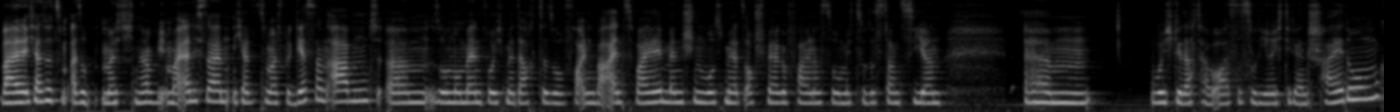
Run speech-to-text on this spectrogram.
Weil ich hatte zum, also möchte ich ne, wie immer ehrlich sein, ich hatte zum Beispiel gestern Abend ähm, so einen Moment, wo ich mir dachte, so vor allem bei ein, zwei Menschen, wo es mir jetzt auch schwer gefallen ist, so mich zu distanzieren, ähm, wo ich gedacht habe, oh, ist so die richtige Entscheidung?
